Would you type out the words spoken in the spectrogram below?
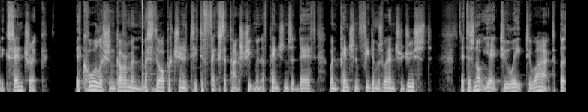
eccentric. The coalition government missed the opportunity to fix the tax treatment of pensions at death when pension freedoms were introduced. It is not yet too late to act, but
